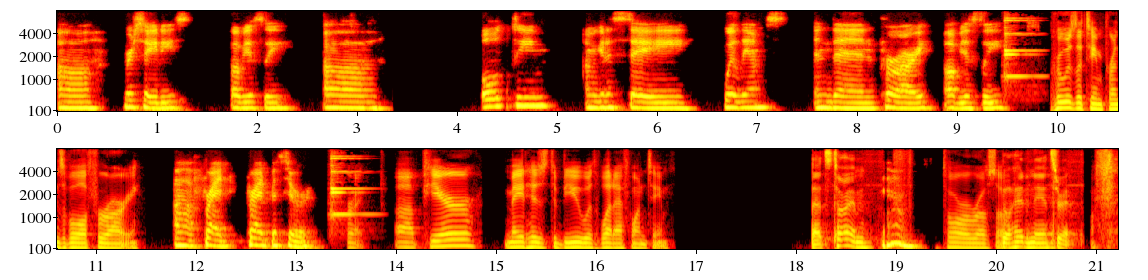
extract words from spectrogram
Uh, Mercedes, obviously. Uh, old team, I'm gonna say Williams, and then Ferrari, obviously. Who was the team principal of Ferrari? Uh, Fred, Fred Vasseur. Correct. Uh, Pierre made his debut with what F1 team? That's time. Yeah, Toro Rosso. Go ahead and answer it.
